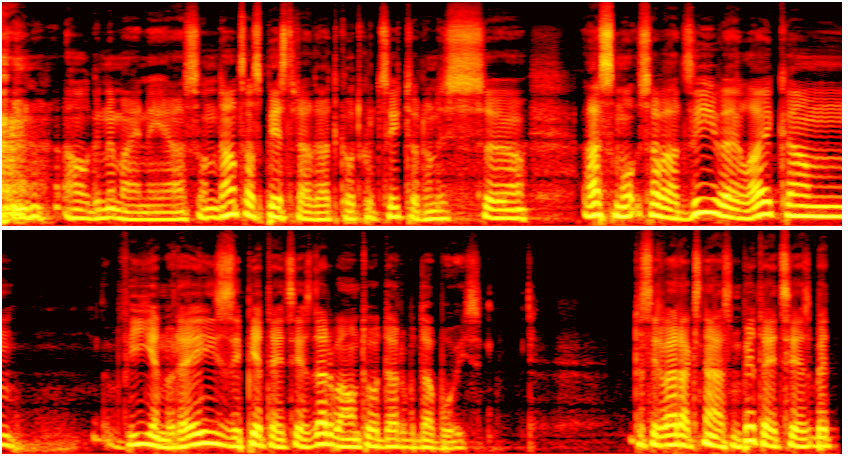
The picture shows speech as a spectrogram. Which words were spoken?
alga nemainījās un nācās piestrādāt kaut kur citur. Un es uh, esmu savā dzīvē laikam vienu reizi pieteicies darbā un to darbu dabūjis. Tas ir vairāks, neesmu pieteicies, bet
